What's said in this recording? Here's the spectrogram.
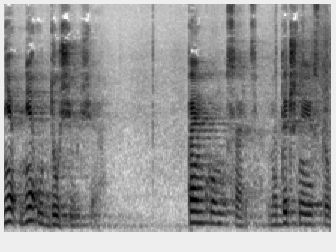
Nie, nie udusił się. Pękło mu serce. Medycznie jest to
